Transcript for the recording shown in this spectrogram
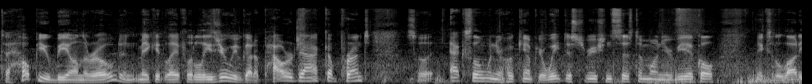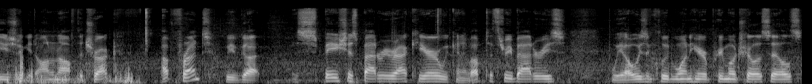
to help you be on the road and make it life a little easier, we've got a power jack up front. So excellent when you're hooking up your weight distribution system on your vehicle. Makes it a lot easier to get on and off the truck. Up front, we've got a spacious battery rack here. We can have up to three batteries. We always include one here Primo Sales.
